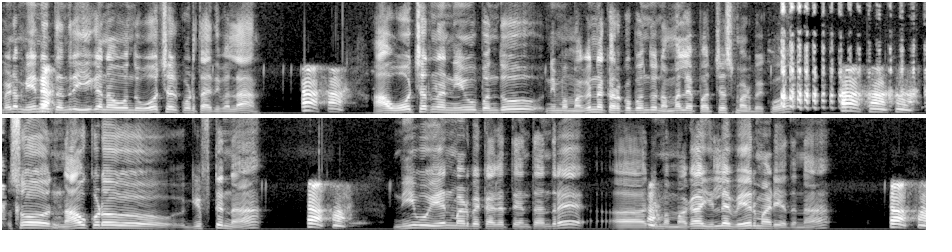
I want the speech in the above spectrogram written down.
ಮೇಡಮ್ ಏನಂತಂದ್ರೆ ಈಗ ನಾವು ಒಂದು ಓಚರ್ ಕೊಡ್ತಾ ಇದೀವಲ್ಲ? ಹಾ ಹಾ. ಆ ವೋಚರ್ನ ನೀವು ಬಂದು ನಿಮ್ಮ ಮಗನ ಕರ್ಕೊಬಂದು ನಮ್ಮಲ್ಲೇ ಪರ್ಚೇಸ್ ಮಾಡಬೇಕು. ಹಾ ಹಾ ಹಾ. ಸೊ ನಾವು ಕೊಡೋ ಗಿಫ್ಟನ್ನ ಹಾ ಹಾ. ನೀವು ಏನ್ ಮಾಡ್ಬೇಕಾಗತ್ತೆ ಅಂತ ಅಂದ್ರೆ ಆ, ನಿಮ್ಮ ಮಗ ಇಲ್ಲೇ ವೇರ್ ಮಾಡಿ ಅದನ್ನ. ಹಾ ಹಾ.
